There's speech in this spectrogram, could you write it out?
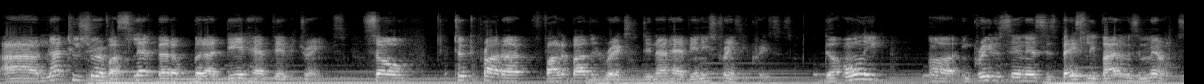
I'm not too sure if I slept better, but I did have vivid dreams. So I took the product, followed by the directions, did not have any strength increases. The only uh, ingredients in this is basically vitamins and minerals,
